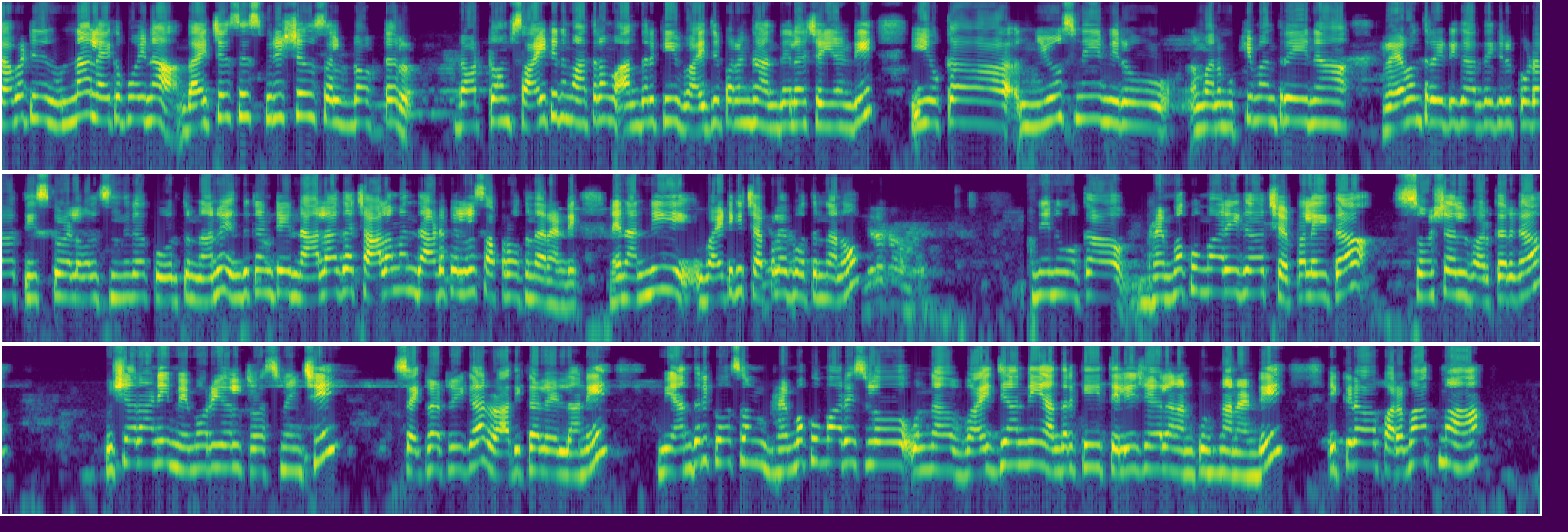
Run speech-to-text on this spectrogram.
కాబట్టి నేను ఉన్నా లేకపోయినా దయచేసి spiritual self doctor dot com సైట్ని మాత్రం అందరికీ వైద్యపరంగా అందేలా చేయండి. ఈ యొక్క న్యూస్ని మీరు మన ముఖ్యమంత్రి అయిన రేవంత్ రెడ్డి గారి దగ్గర కూడా తీసుకువెళ్ళవలసిందిగా కోరుతున్నాను. ఎందుకంటే నాలాగా చాలా మంది ఆడపిల్లలు సఫర్ అవుతున్నారండి. నేను అన్ని బయటికి చెప్పలేకపోతున్నాను. నేను ఒక బ్రహ్మకుమారిగా చెప్పలేక సోషల్ వర్కర్గా ఉషారాణి మెమోరియల్ ట్రస్ట్ నుంచి సెక్రటరీగా రాధికా లేళ్ళని మీ అందరి కోసం బ్రహ్మకుమారిస్లో ఉన్న వైద్యాన్ని అందరికీ తెలియజేయాలని అనుకుంటున్నానండి. ఇక్కడ పరమాత్మ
